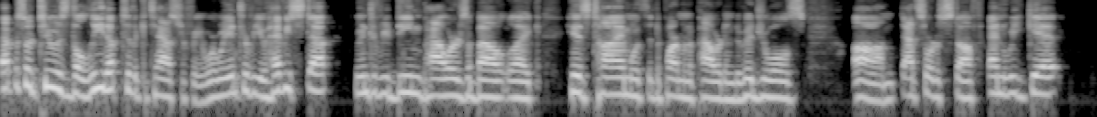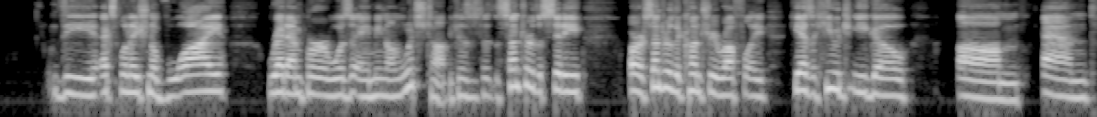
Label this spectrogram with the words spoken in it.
Episode two is the lead up to the catastrophe, where we interview Heavy Step, we interview Dean Powers about like his time with the Department of Powered Individuals, um, that sort of stuff, and we get the explanation of why Red Emperor was aiming on Wichita because it's at the center of the city or center of the country, roughly. He has a huge ego, um, and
